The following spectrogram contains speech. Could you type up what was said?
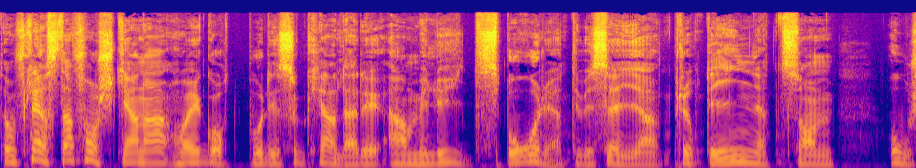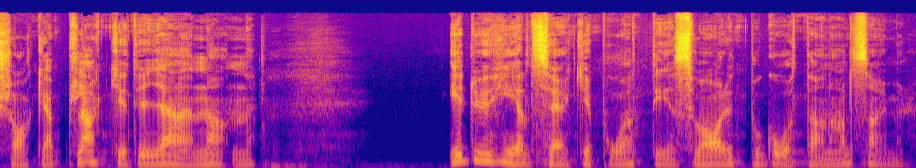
De flesta forskarna har ju gått på det så kallade amyloidspåret, det vill säga proteinet som orsakar placket i hjärnan. Är du helt säker på att det är svaret på gåtan Alzheimer?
